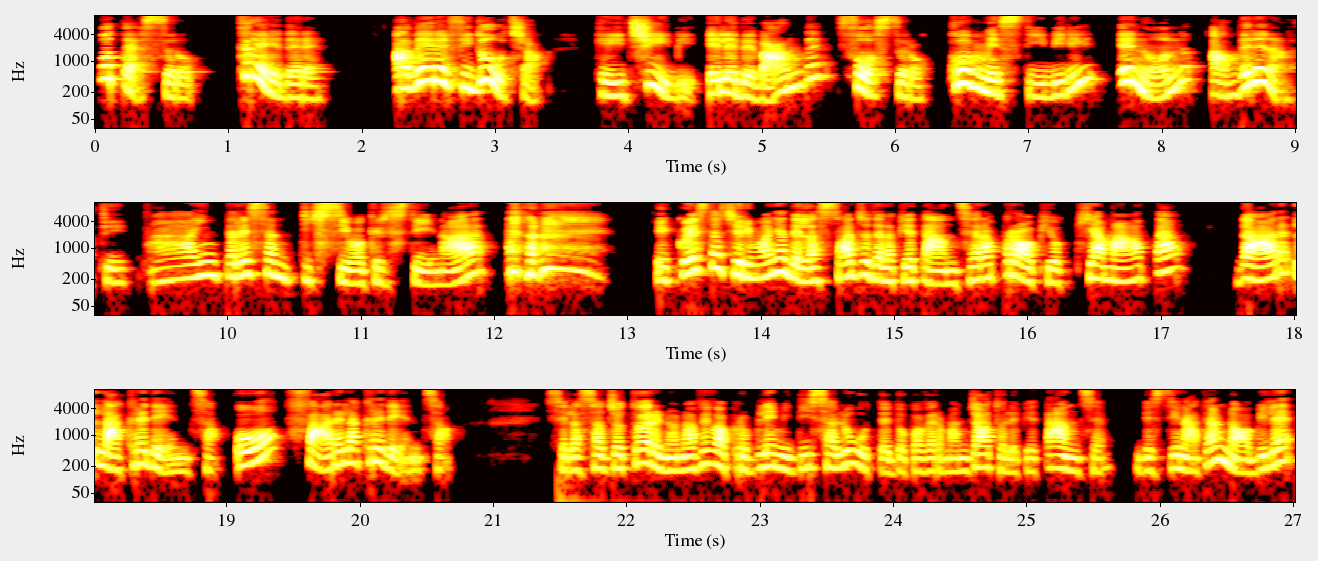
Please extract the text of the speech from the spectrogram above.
potessero credere, avere fiducia che i cibi e le bevande fossero commestibili e non avvelenati. Ah, interessantissimo, Cristina. Eh? e questa cerimonia dell'assaggio della pietanza era proprio chiamata dar la credenza o fare la credenza. Se l'assaggiatore non aveva problemi di salute dopo aver mangiato le pietanze destinate al nobile,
